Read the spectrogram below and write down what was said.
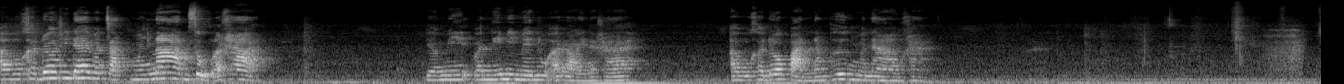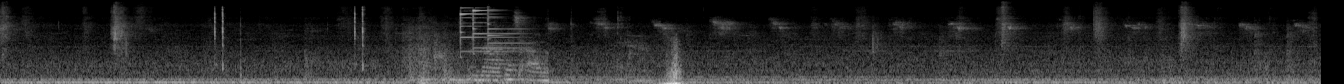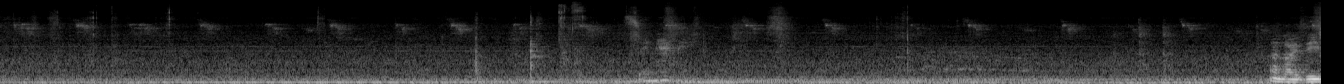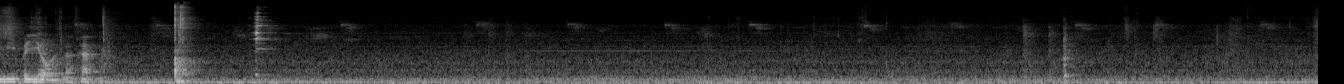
อะโวคาโดที่ได้มาจากเมืองน่านสุกแล้วค่ะ เดี๋ยวมีวันนี้มีเมนูอร่อยนะคะอะโวคาโดปั่นน้ำผึ้งมะนาวค่ะ มะนาวก็จะเอา สวยมากเลย อร่อยดีมีประโยชน์นะครับ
